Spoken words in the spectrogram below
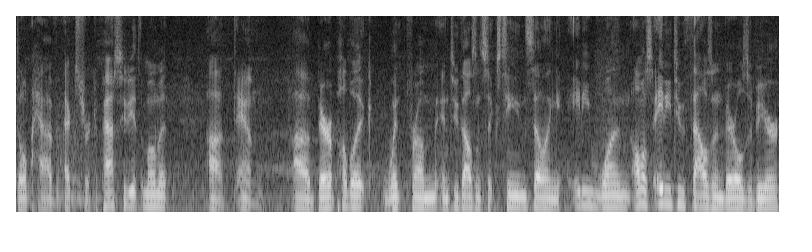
don't have extra capacity at the moment. Uh, damn. Uh, Bear Republic went from in 2016 selling 81, almost 82,000 barrels of beer,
